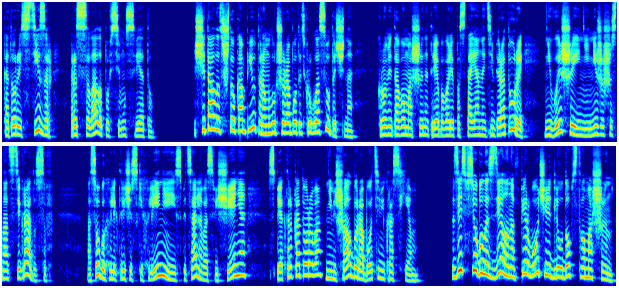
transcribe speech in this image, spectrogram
которые Стизер рассылала по всему свету. Считалось, что компьютерам лучше работать круглосуточно — Кроме того, машины требовали постоянной температуры, не выше и не ниже 16 градусов, особых электрических линий и специального освещения, спектр которого не мешал бы работе микросхем. Здесь все было сделано в первую очередь для удобства машин,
